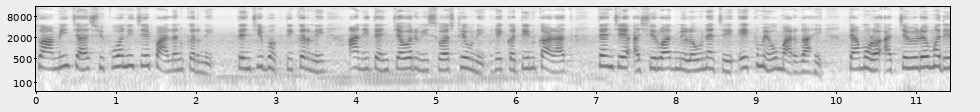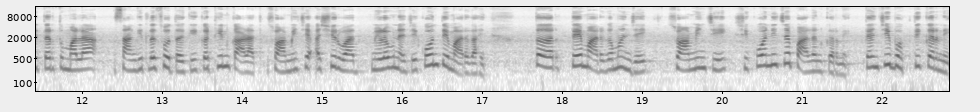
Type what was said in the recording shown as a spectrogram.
स्वामीच्या शिकवणीचे पालन करणे. त्यांची भक्ती करणे आणि त्यांच्यावर विश्वास ठेवणे हे कठीण काळात त्यांचे आशीर्वाद मिळवण्याचे एकमेव मार्ग आहे. त्यामुळं आजच्या व्हिडिओमध्ये तर तुम्हाला सांगितलंच होतं की कठीण काळात स्वामीचे आशीर्वाद मिळवण्याचे कोणते मार्ग आहेत? तर ते मार्ग म्हणजे स्वामींची शिकवणीचे पालन करणे त्यांची भक्ती करणे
